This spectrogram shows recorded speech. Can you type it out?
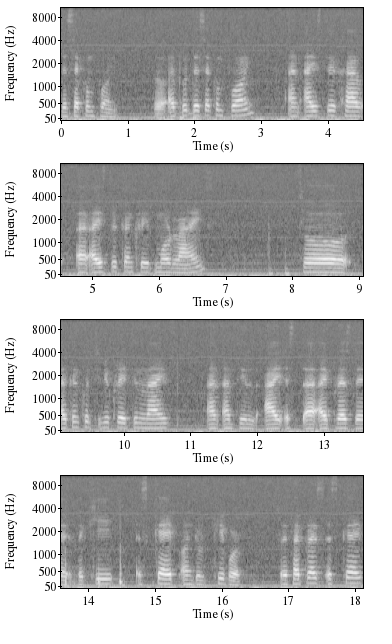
the second point. So I put the second point and I still have uh, I still can create more lines. So I can continue creating lines and, until I uh, I press the the key escape on your keyboard. So if I press escape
